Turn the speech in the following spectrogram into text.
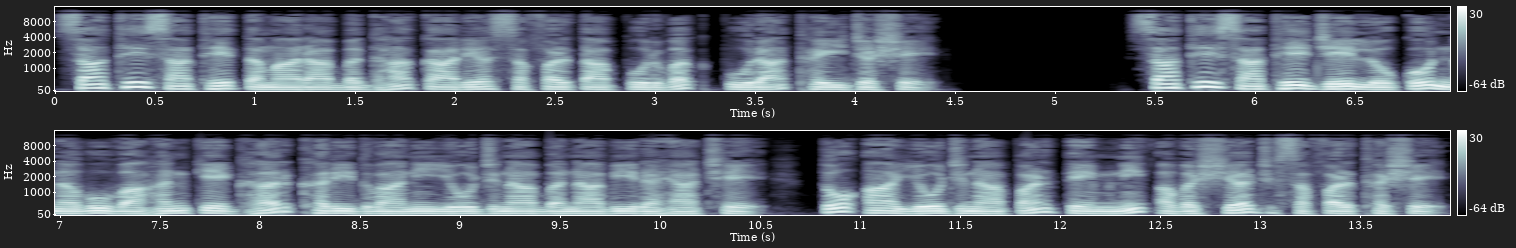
સાથે સાથે તમારા બધા કાર્ય સફળતાપૂર્વક પૂરા થઈ જશે. સાથે સાથે જે લોકો નવું વાહન કે ઘર ખરીદવાની યોજના બનાવી રહ્યા છે, તો આ યોજના પણ તેમની અવશ્ય જ સફળ થશે.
